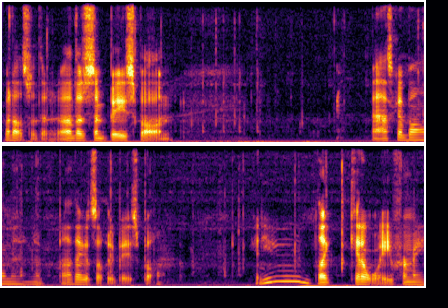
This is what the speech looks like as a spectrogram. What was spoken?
What else was there? Oh, there's some baseball and basketball. Man, I think it's only baseball. Can you like get away from me?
